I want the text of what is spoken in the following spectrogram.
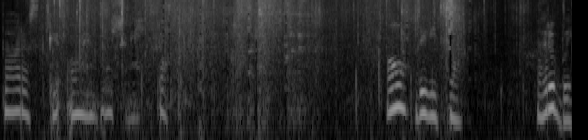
паростки. Ой, боже мій. Так. О, дивіться. Гриби.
